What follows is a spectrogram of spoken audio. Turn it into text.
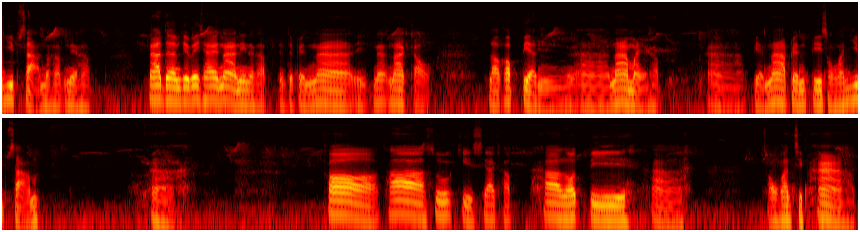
2023 นะครับเนี่ยครับหน้าเดิมจะไม่ใช่หน้านี้นะครับจะเป็นหน้าอีกหน้าหน้าเก่า เราก็เปลี่ยนหน้าใหม่ครับเปลี่ยนหน้าเป็นปี 2023อ่าก็ถ้าซูกิเซียครับถ้ารถปีอ่า2015 ครับ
